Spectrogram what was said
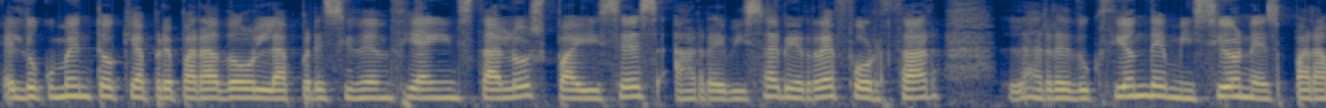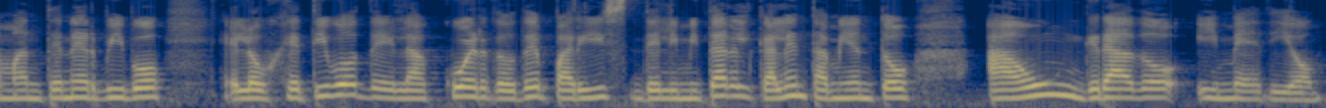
El documento que ha preparado la presidencia insta a los países a revisar y reforzar la reducción de emisiones para mantener vivo el objetivo del Acuerdo de París de limitar el calentamiento a un grado y medio.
